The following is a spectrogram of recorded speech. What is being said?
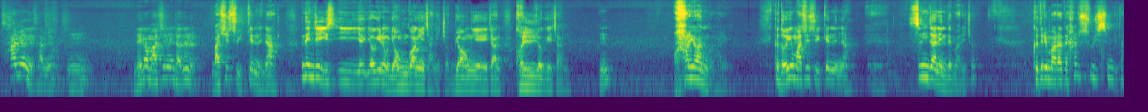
사명이에요, 사명. 음. 내가 마시는 잔을 마실 수 있겠느냐? 근데 이제 이, 이, 여기는 영광의 잔이죠. 명예의 잔, 권력의 잔. 응? 화려한 거예요, 화려. 그러니까 너희가 마실 수 있겠느냐? 예. 쓴 잔인데 말이죠. 그들이 말하되 할 수 있습니다.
